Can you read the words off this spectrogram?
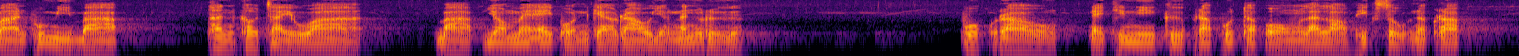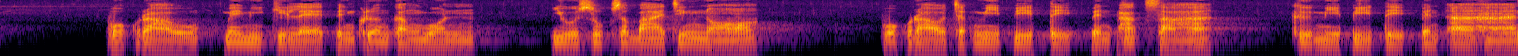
มารผู้มีบาป ท่านเข้าใจว่า บาปย่อมไม่ให้ผลแก่เราอย่างนั้นหรือ พวกเราในที่นี้คือพระพุทธองค์และเหล่าภิกษุนะครับ พวกเราไม่มีกิเลสเป็นเครื่องกังวล อยู่สุขสบายจริงหนอ พวกเราจะมีปีติเป็นพักษา คือมีปีติเป็นอาหาร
